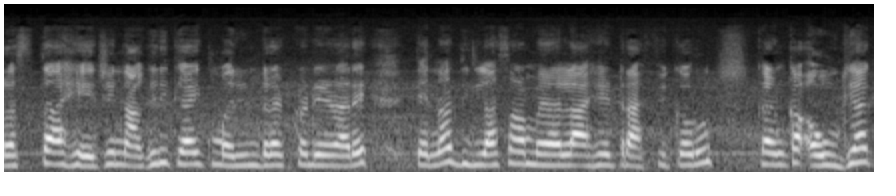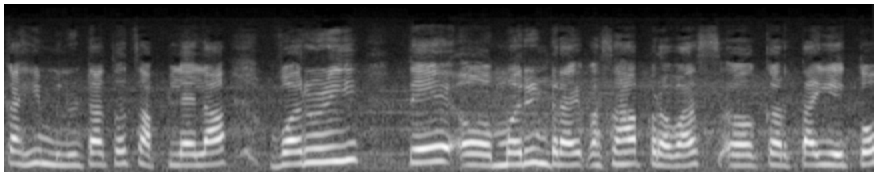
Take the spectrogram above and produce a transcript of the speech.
रस्ता आहे जे नागरिक आहेत मरीन ड्राईव्हकडे येणारे त्यांना दिलासा मिळाला आहे ट्रॅफिक करून कारण का अवघ्या काही मिनिटातच आपल्याला वरळी ते मरीन ड्राईव्ह असा हा प्रवास करता येतो.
